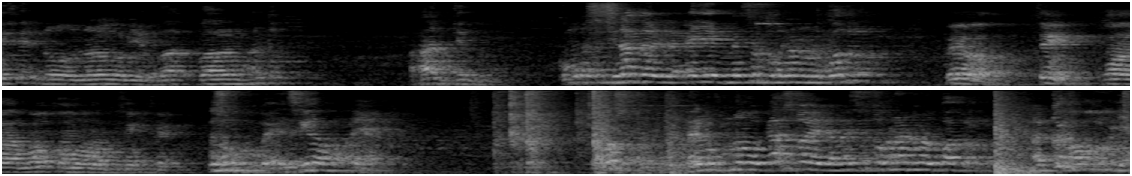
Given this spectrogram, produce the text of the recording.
dice, no, no lo oigo bien. ¿Puedo, ¿Puedo hablar más alto? Ah, entiendo. ¿Cómo un asesinato en la calle Mesa Octogonal número 4? Pero, sí, vamos como, sí, sí. No se preocupe, enseguida vamos para allá. Vamos, tenemos un nuevo caso en la Mesa Octogonal número 4. ¡Al coño,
